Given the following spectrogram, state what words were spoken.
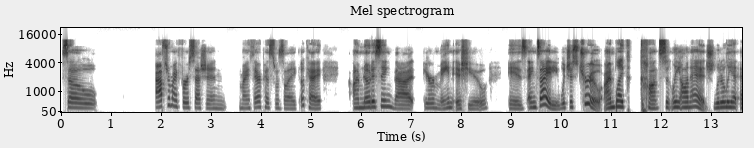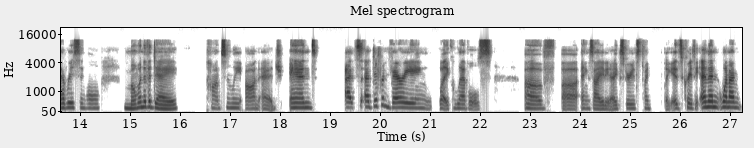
so after my first session, my therapist was like, "Okay." I'm noticing that your main issue is anxiety, which is true. I'm like constantly on edge, literally at every single moment of the day, constantly on edge. And at, at different varying like levels of uh anxiety, I experience my like it's crazy. And then when I'm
